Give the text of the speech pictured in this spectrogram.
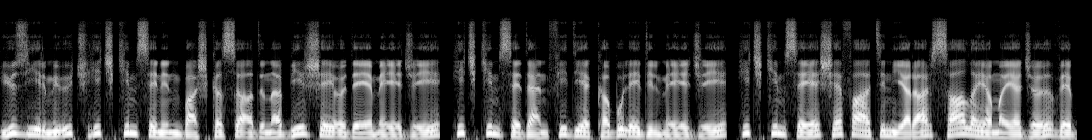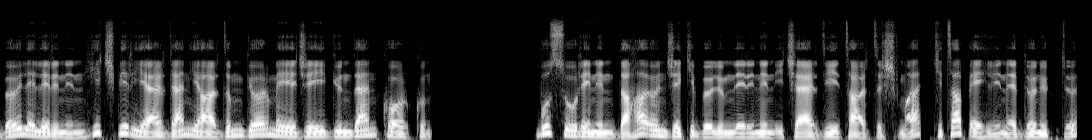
123 Hiç kimsenin başkası adına bir şey ödeyemeyeceği, hiç kimseden fidye kabul edilmeyeceği, hiç kimseye şefaatin yarar sağlayamayacağı ve böylelerinin hiçbir yerden yardım görmeyeceği günden korkun. Bu surenin daha önceki bölümlerinin içerdiği tartışma, kitap ehline dönüktü,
